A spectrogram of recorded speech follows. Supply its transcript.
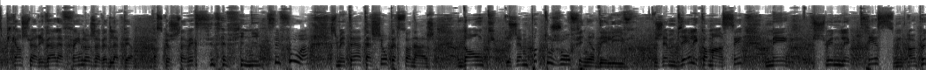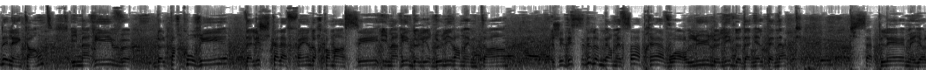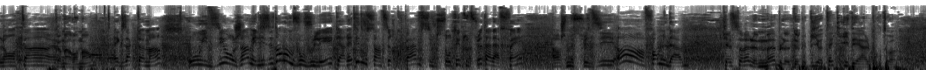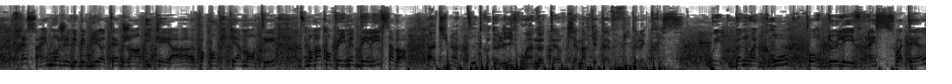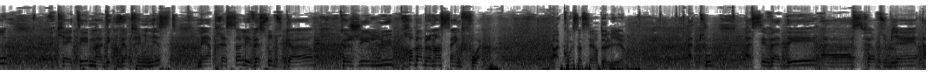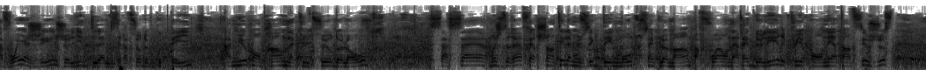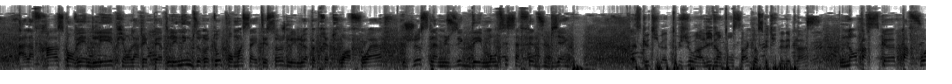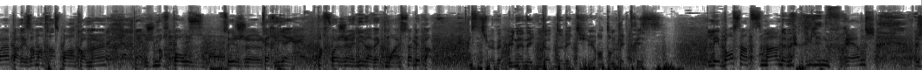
Puis quand je suis arrivée à la fin, là, j'avais de la peine parce que je savais que c'était fini. C'est fou, hein? Je m'étais attachée au personnage. Donc, j'aime pas toujours finir des livres. J'aime bien les commencer, mais je suis une lectrice un peu délinquante. Il m'arrive de le parcourir, d'aller jusqu'à la fin, de recommencer. Il m'arrive de lire deux livres en même J'ai décidé de me permettre ça après avoir lu le livre de Daniel Pennac qui s'appelait, mais il y a longtemps... euh, Comme un roman Exactement. Où il dit aux gens, mais lisez donc comme vous voulez, puis arrêtez de vous sentir coupable si vous sautez tout de suite à la fin. Alors je me suis dit, oh, Oh, formidable. Quel serait le meuble de bibliothèque idéal pour toi? Très simple. Moi, j'ai des bibliothèques genre Ikea, euh, pas compliqué à monter. Du moment qu'on peut y mettre des livres, ça va. As-tu un titre de livre ou un auteur qui a marqué ta vie Oui, Benoît de Gros pour deux livres. Ainsi soit-elle, qui a été ma découverte féministe. Mais après ça, Les Vaisseaux du cœur, que j'ai lu probablement cinq fois. À quoi ça sert de lire? À tout, à s'évader, à se faire du bien, à voyager. Je lis de la littérature de beaucoup de pays, à mieux comprendre la culture de l'autre. Ça sert, moi je dirais, à faire chanter la musique des mots tout simplement. Parfois, on arrête de lire et puis on est attentif juste à la phrase qu'on vient de lire puis on la répète. L'énigme du retour, pour moi, ça a été ça. Je l'ai lu à peu près trois fois. Juste la musique des mots, tu sais, ça fait du bien. Est-ce que tu as toujours un livre dans ton sac lorsque tu te déplaces? Non, parce que parfois, par exemple, en transport en commun, je me repose. Tu sais, je fais rien. Parfois, j'ai un livre avec moi. Ça dépend. Si tu avais une anecdote de lecture en tant que lectrice les bons sentiments de Marilyn French.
